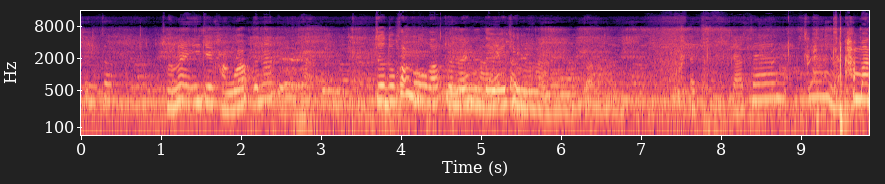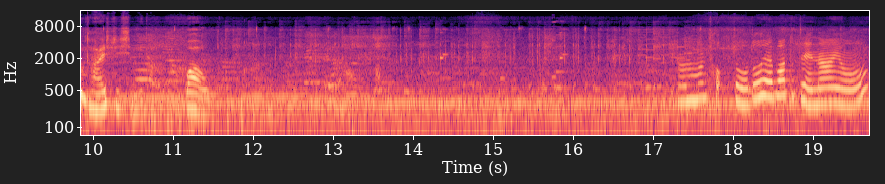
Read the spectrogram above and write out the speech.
진짜. 저는 이제 광고가 끝났답니다. 저도 광고가 끝났는데 왜 저는 안 하니까. 한 번 더 할 수 있습니다. 와우. 한번 저, 저도 해봐도 되나요?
